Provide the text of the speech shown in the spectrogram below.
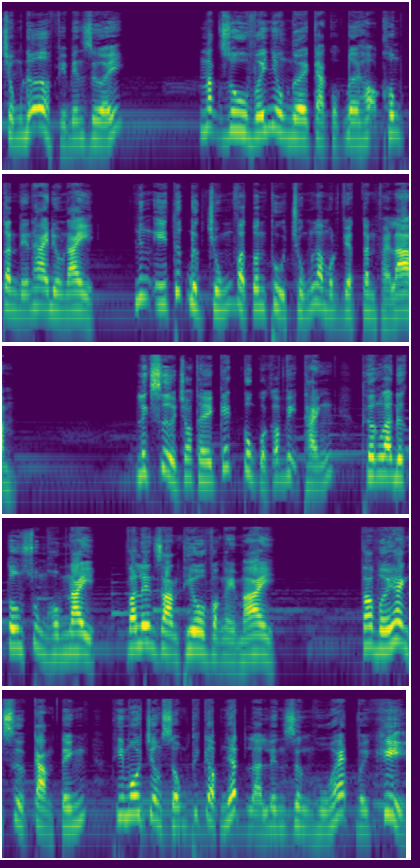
chống đỡ ở phía bên dưới. Mặc dù với nhiều người cả cuộc đời họ không cần đến hai điều này, nhưng ý thức được chúng và tuân thủ chúng là một việc cần phải làm. Lịch sử cho thấy kết cục của các vị thánh thường là được tôn sùng hôm nay và lên giàn thiêu vào ngày mai. Và với hành xử cảm tính thì môi trường sống thích hợp nhất là lên rừng hú hét với khỉ.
